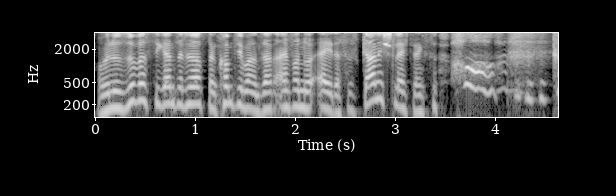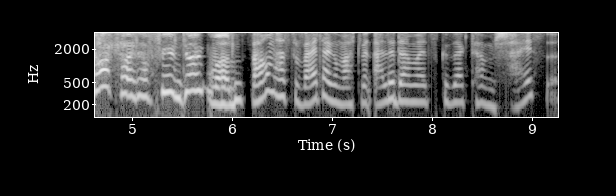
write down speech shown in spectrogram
Und wenn du sowas die ganze Zeit hörst, dann kommt jemand und sagt einfach nur, ey, das ist gar nicht schlecht. Dann denkst du, oh, Gott, Alter, vielen Dank, Mann. Warum hast du weitergemacht, wenn alle damals gesagt haben, scheiße?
